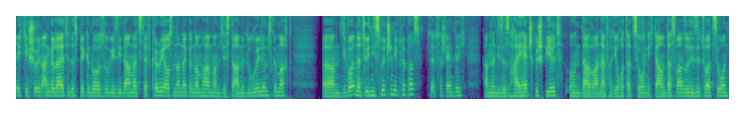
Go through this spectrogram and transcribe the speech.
richtig schön angeleitet, das Pick and Roll, so wie sie damals Steph Curry auseinandergenommen haben, haben sie es da mit Lou Williams gemacht. Ähm, die wollten natürlich nicht switchen, die Clippers, selbstverständlich. Haben dann dieses High Hedge gespielt und da waren einfach die Rotationen nicht da. Und das waren so die Situationen,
